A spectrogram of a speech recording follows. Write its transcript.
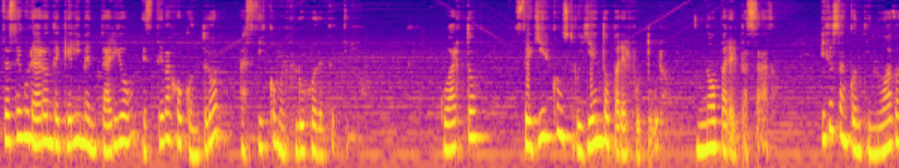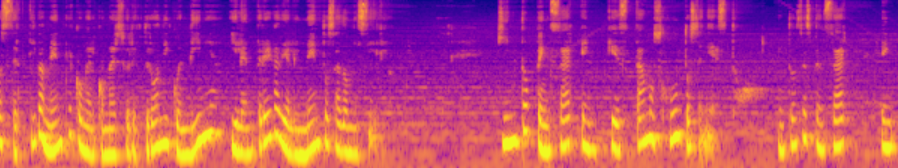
se aseguraron de que el inventario esté bajo control, así como el flujo de efectivo. Cuarto, seguir construyendo para el futuro, no para el pasado. Ellos han continuado asertivamente con el comercio electrónico en línea y la entrega de alimentos a domicilio. Quinto, pensar en que estamos juntos en esto. Entonces pensar en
